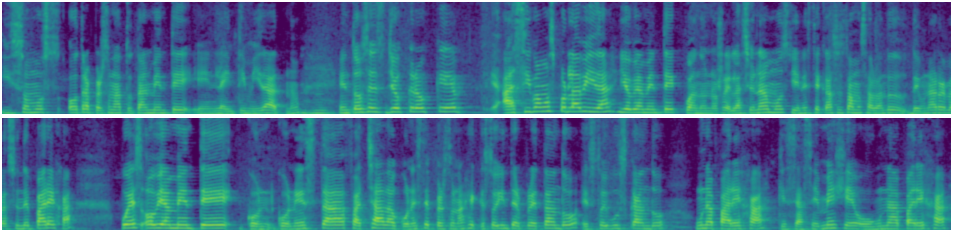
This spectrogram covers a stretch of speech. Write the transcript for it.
y somos otra persona totalmente en la intimidad, ¿no? Entonces yo creo que así vamos por la vida y obviamente cuando nos relacionamos, y en este caso estamos hablando de una relación de pareja, pues obviamente con, esta fachada o con este personaje que estoy interpretando, estoy buscando una pareja que se asemeje o una pareja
